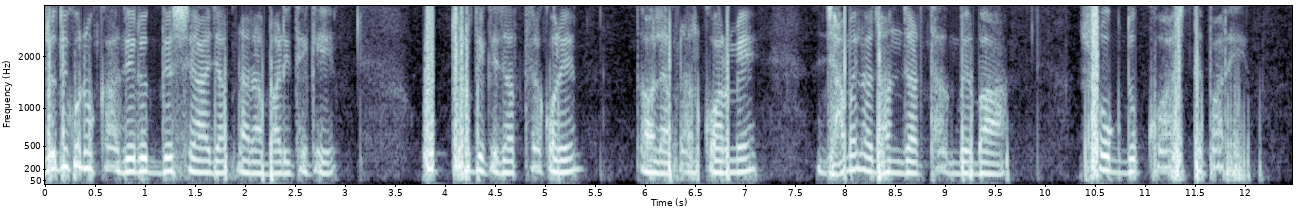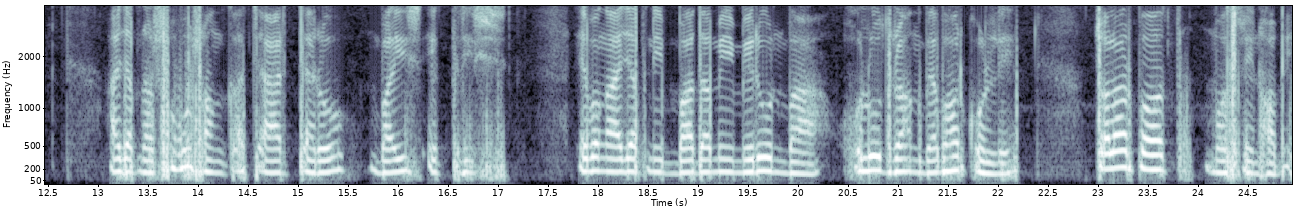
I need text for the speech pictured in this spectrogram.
যদি কোনো কাজের উদ্দেশ্যে আজ আপনারা বাড়ি থেকে উত্তর দিকে যাত্রা করেন, তাহলে আপনার কর্মে ঝামেলা, ঝঞ্ঝাট থাকবে বা শোক, দুঃখ আসতে পারে। আজ আপনার শুভ সংখ্যা চার, তেরো, বাইশ, একত্রিশ এবং আজ আপনি বাদামি, মেরুন বা হলুদ রং ব্যবহার করলে চলার পথ মসৃণ হবে।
